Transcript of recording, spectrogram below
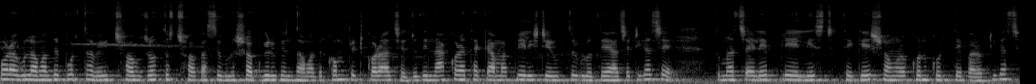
পড়াগুলো আমাদের পড়তে হবে, এই ছক, যত ছক আছে এগুলো সবগুলো কিন্তু আমাদের কমপ্লিট করা আছে। যদি না করা থাকে আমার প্লে লিস্টের উত্তরগুলো দেওয়া আছে, ঠিক আছে? তোমরা চাইলে প্লে লিস্ট থেকে সংরক্ষণ করতে পারো, ঠিক আছে?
